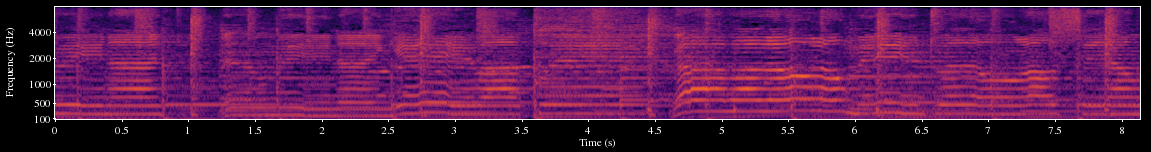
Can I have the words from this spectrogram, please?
တွေ့နိုင်မမေ့နိုင်ခဲ့ပါကွယ်ငါဘာလုံးလုံးမင်းတွေ့လုံးလောက်ဆရာမ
